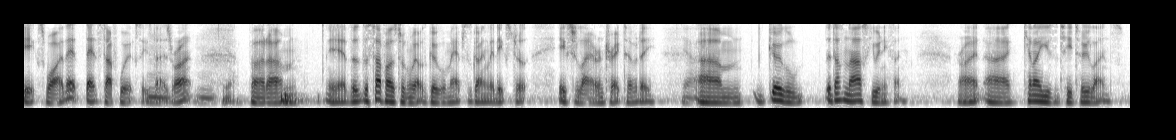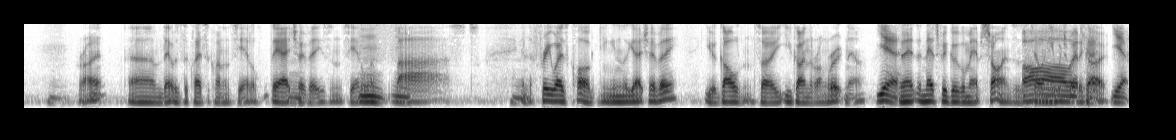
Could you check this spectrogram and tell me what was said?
X, Y. That that stuff works these days, right? Yeah. But um, yeah, the, the stuff I was talking about with Google Maps is going that extra extra layer interactivity. Yeah. Um, Google it doesn't ask you anything, right? Uh, can I use the T two lanes? Right. Um, that was the classic one in Seattle. The HOVs in Seattle are fast, and the freeway's clogged. You get into the HOV, you're golden. So you go in the wrong route now. Yeah. and, that, and that's where Google Maps shines is telling you which way to go. Oh, Yeah,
